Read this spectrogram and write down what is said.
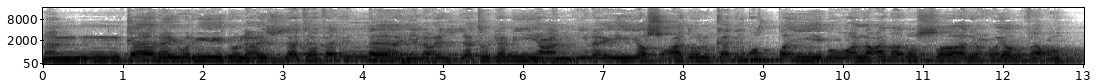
من كان يريد العزة فلله العزة جميعا. إليه يصعد الكلم الطيب والعمل الصالح يرفعه.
